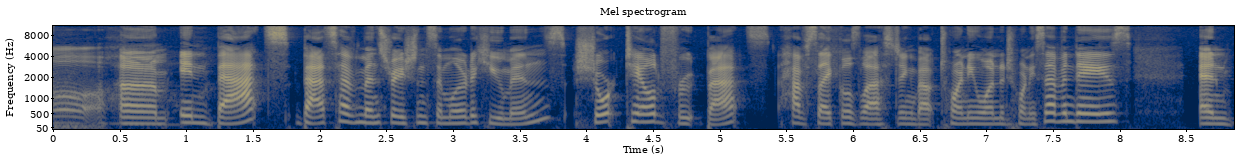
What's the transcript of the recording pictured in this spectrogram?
Um, in bats, bats have menstruation similar to humans. Short tailed fruit bats have cycles lasting about 21 to 27 days and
